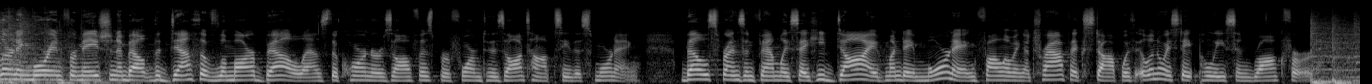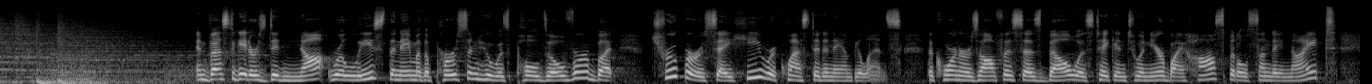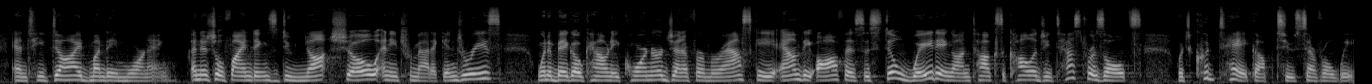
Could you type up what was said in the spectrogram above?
learning more information about the death of Lamar Bell as the coroner's office performed his autopsy this morning. Bell's friends and family say he died Monday morning following a traffic stop with Illinois State Police in Rockford. Investigators did not release the name of the person who was pulled over, but troopers say he requested an ambulance. The coroner's office says Bell was taken to a nearby hospital Sunday night and he died Monday morning. Initial findings do not show any traumatic injuries. Winnebago County Coroner Jennifer Muraski and the office is still waiting on toxicology test results, which could take up to several weeks.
